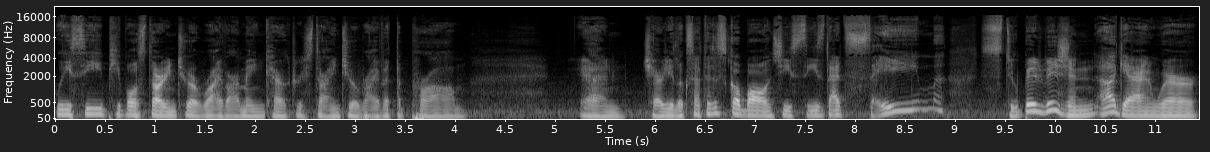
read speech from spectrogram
We see people starting to arrive, our main character is starting to arrive at the prom. And Charity looks at the disco ball and she sees that same stupid vision again where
